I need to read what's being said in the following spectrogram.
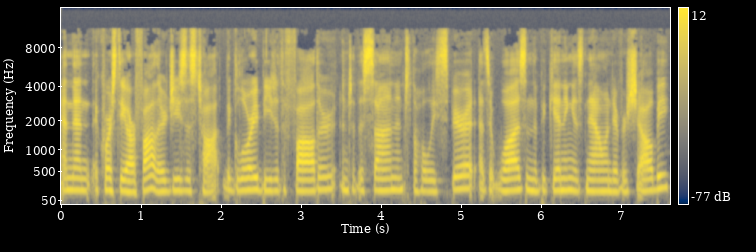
And then, of course, the Our Father, Jesus taught, the glory be to the Father, and to the Son, and to the Holy Spirit, as it was in the beginning, is now, and ever shall be,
